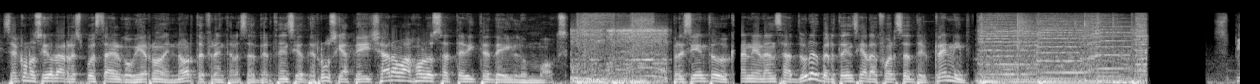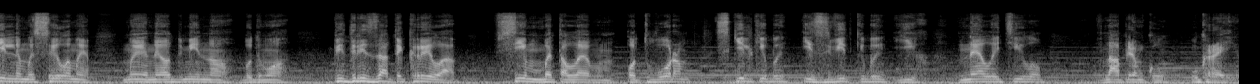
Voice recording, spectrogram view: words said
Se ha conocido la respuesta del gobierno del norte frente a las advertencias de Rusia de echar abajo los satélites de Elon Musk. presidente de Ucrania lanza dura advertencia a las fuerzas del Kremlin. Спільними силами ми неодмінно будемо підрізати крила всім металевим потворам, скільки би і звідки би їх не летіло в напрямку України.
